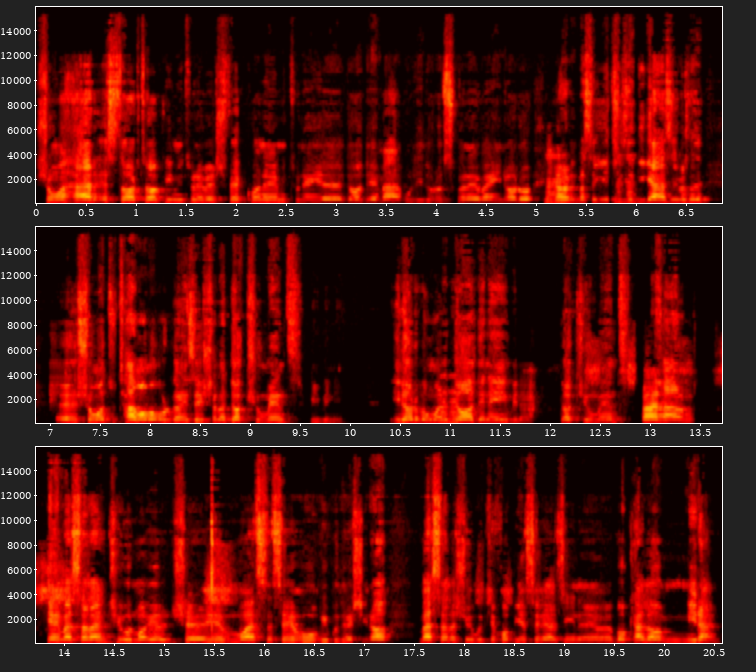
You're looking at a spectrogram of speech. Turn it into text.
شما هر استارتاپی می‌تونه بهش فکر کنه می‌تونه یه داده معقولی درست کنه و اینا رو مثلا یه چیز دیگه هست مثلا شما تو تمام organization ها document می‌بینید اینا رو به عنوان داده نمی‌بینن. document بله. یعنی مثلا چی بود؟ ما یه, مؤسسه حقوقی بودش. اینا مسئله شده بود که خب یه سری از این وکلا میرن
